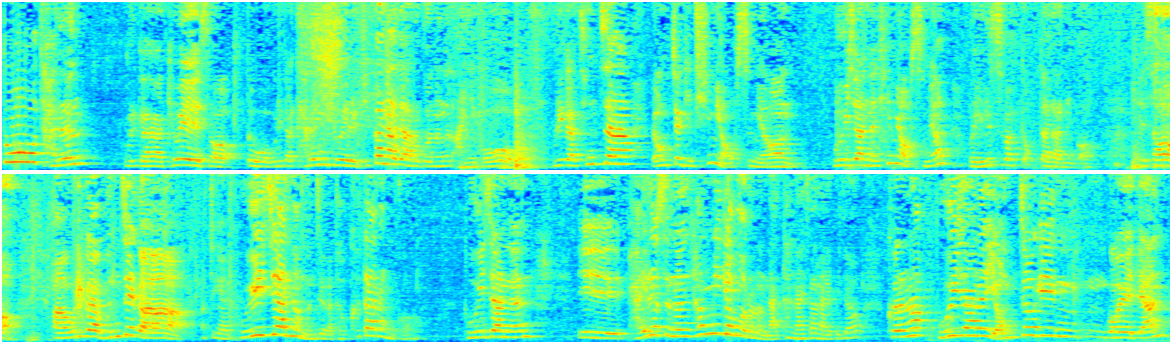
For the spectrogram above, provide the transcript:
또 다른 우리가 교회에서 또 우리가 다른 교회를 비판하자는 건 아니고 우리가 진짜 영적인 힘이 없으면 보이지 않는 힘이 없으면 우리 이럴 수밖에 없다라는 거. 그래서 아, 우리가 문제가 어떻게 보이지 않는 문제가 더 크다는 거. 보이지 않는 이 바이러스는 현미경으로는 나타나잖아요, 그죠? 그러나 보이지 않는 영적인 거에 대한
